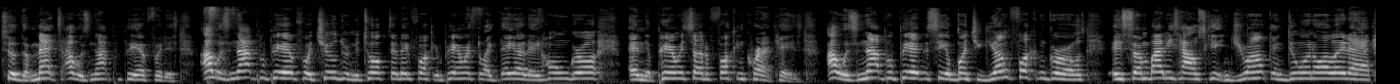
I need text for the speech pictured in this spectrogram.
to the max. I was not prepared for this. I was not prepared for children to talk to their fucking parents like they are their homegirl and the parents are the fucking crackheads. I was not prepared to see a bunch of young fucking girls in somebody's house getting drunk and doing all of that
